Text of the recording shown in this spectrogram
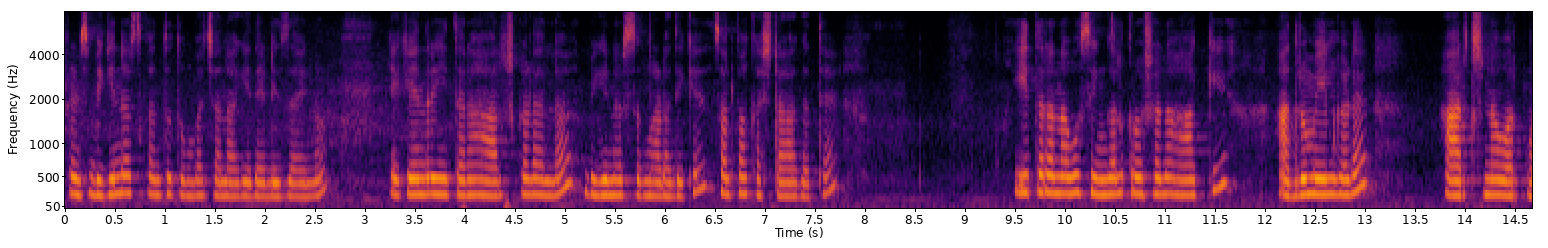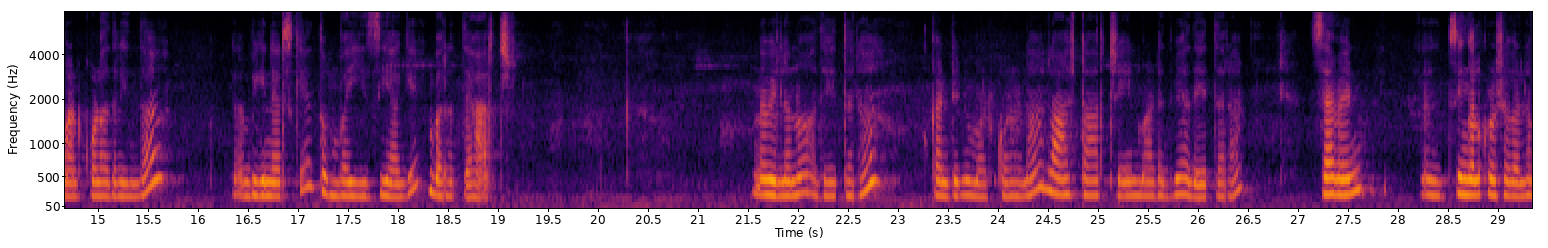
ಫ್ರೆಂಡ್ಸ್ ಬಿಗಿನರ್ಸ್ಗಂತೂ ತುಂಬ ಚೆನ್ನಾಗಿದೆ ಡಿಸೈನು. ಏಕೆಂದರೆ ಈ ಥರ ಆರ್ಚ್ಗಳೆಲ್ಲ ಬಿಗಿನರ್ಸ್ಗೆ ಮಾಡೋದಕ್ಕೆ ಸ್ವಲ್ಪ ಕಷ್ಟ ಆಗುತ್ತೆ. ಈ ಥರ ನಾವು ಸಿಂಗಲ್ ಕ್ರೋಶನ ಹಾಕಿ ಅದ್ರ ಮೇಲ್ಗಡೆ ಆರ್ಚ್ನ ವರ್ಕ್ ಮಾಡ್ಕೊಳ್ಳೋದ್ರಿಂದ ಬಿಗಿನರ್ಸ್ಗೆ ತುಂಬ ಈಸಿಯಾಗಿ ಬರುತ್ತೆ ಆರ್ಚ್. ನಾವೆಲ್ಲನೂ ಅದೇ ಥರ ಕಂಟಿನ್ಯೂ ಮಾಡ್ಕೊಳ್ಳೋಣ. ಲಾಸ್ಟ್ ಆರ್ಚ್ ಏನು ಮಾಡಿದ್ವಿ ಅದೇ ಥರ. ಸೆವೆನ್ ಸಿಂಗಲ್ ಕ್ರೋಶಗಳನ್ನ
